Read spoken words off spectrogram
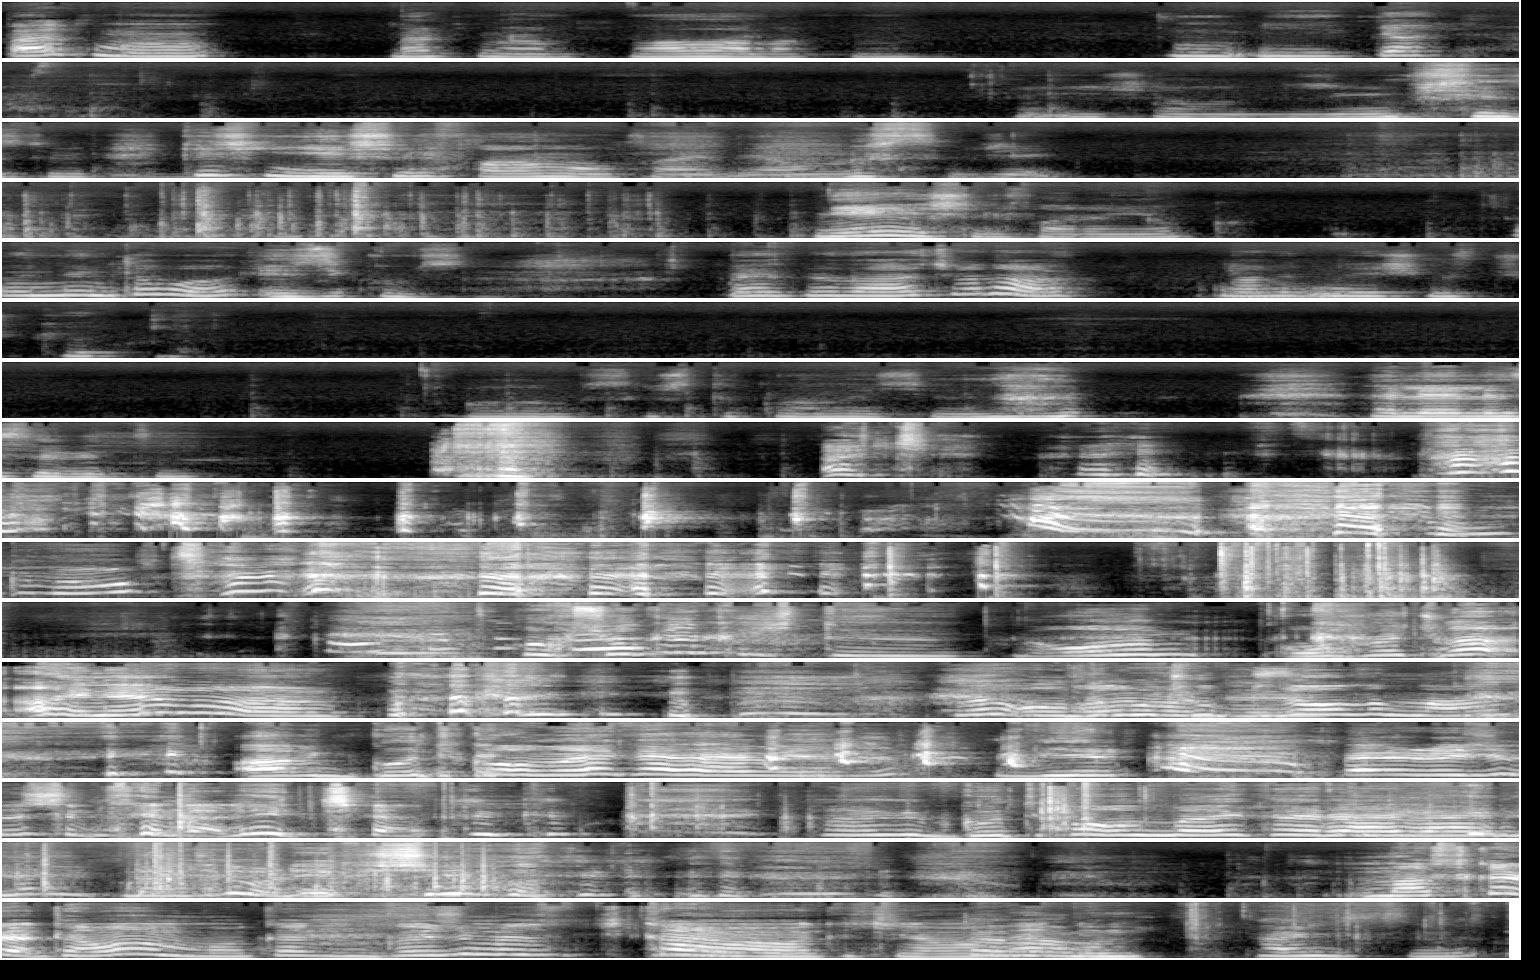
Bakma. Bakmıyorum. Vallahi bakmıyorum. İyi. Gel. İnşallah düzgün bir şey söyleyeyim. Keşke yeşil falan olsaydı ya. Onları sürecek. Niye yeşil falan yok? Önümde var. Ezik misin? Belki daha açmalar. Lanet değişmiş çünkü. Oğlum sıçtık lan içinde. hele hele sevetin. Aç. Bak çok yakıştı. Oğlum oha çok, Lan aynaya bak. Lan oğlum çok güzel oldum lan. Abi gotik olmaya karar verdim. Bir Ben rujumu şimdi halledeceğim. kanka gotik olmaya karar verdim. Bence de oraya yakışıyor. Maskara tamam mı? Kanka gözümü çıkarmamak için ama. Tamam. Hangisini?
